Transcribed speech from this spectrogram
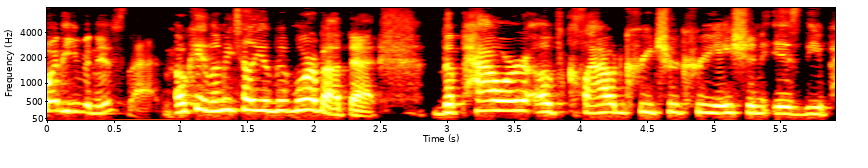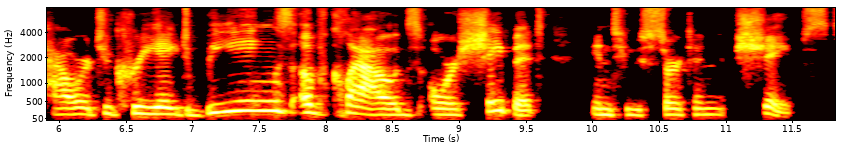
What even is that? Okay, let me tell you a bit more about that. The power of cloud creature creation is the power to create beings of clouds or shape it into certain shapes.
